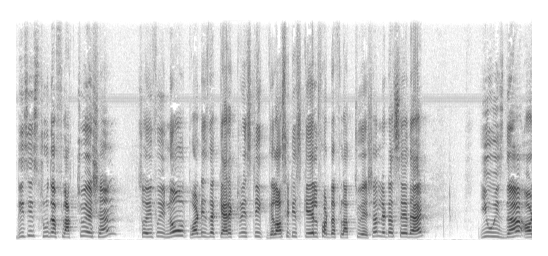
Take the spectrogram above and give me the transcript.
This is through the fluctuation. So, if we know what is the characteristic velocity scale for the fluctuation let us say that u is the or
